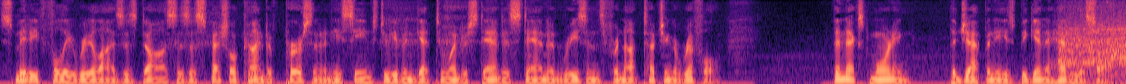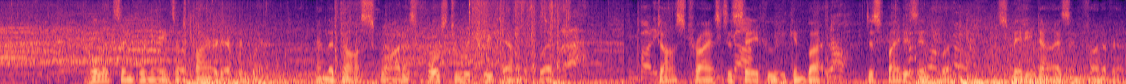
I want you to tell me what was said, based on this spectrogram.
Smitty fully realizes Doss is a special kind of person and he seems to even get to understand his stand and reasons for not touching a riffle. The next morning, the Japanese begin a heavy assault. Bullets and grenades are fired everywhere, and the Doss squad is forced to retreat down the cliff. Doss tries to save who he can but, despite his input, Smitty dies in front of him.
